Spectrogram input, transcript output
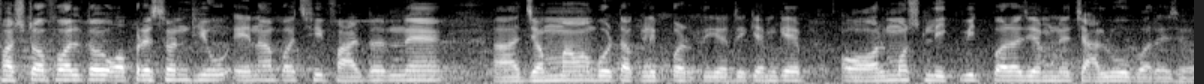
ફર્સ્ટ ઓફ ઓલ તો ઓપરેશન થયું એના પછી ફાધરને જમવામાં બહુ તકલીફ પડતી હતી કેમ કે ઓલમોસ્ટ લિક્વિડ પર જ એમને ચાલવું પડે છે.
